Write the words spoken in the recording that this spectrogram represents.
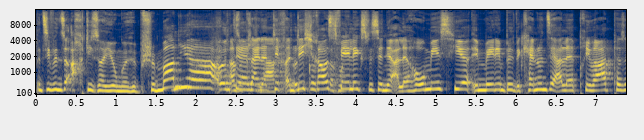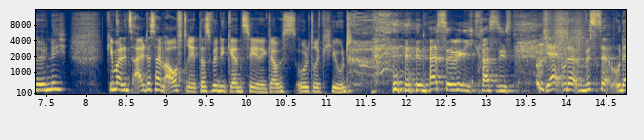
Und sie würden so, ach, dieser junge, hübsche Mann. Ja, und Also der kleiner Tipp an dich raus. Felix. Wir sind ja alle Homies hier im Medienbild. Wir kennen uns ja alle privat, persönlich. Geh mal ins Altersheim auftreten, das würde ich gern sehen. Ich glaube, es ist ultra cute. das ist ja wirklich krass süß. Ja, oder müsste, oder,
